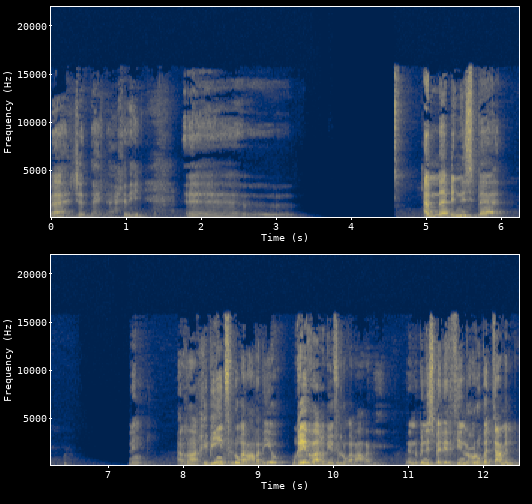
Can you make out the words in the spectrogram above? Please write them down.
اباه جده إلى آخره. آه، أما بالنسبة للراغبين في اللغة العربية وغير الراغبين في اللغة العربية لأنه بالنسبة للاريتريين العروبة تعمل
